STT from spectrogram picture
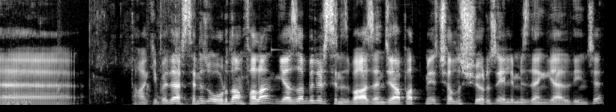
Ee, takip ederseniz oradan falan yazabilirsiniz. Bazen cevap atmaya çalışıyoruz elimizden geldiğince.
